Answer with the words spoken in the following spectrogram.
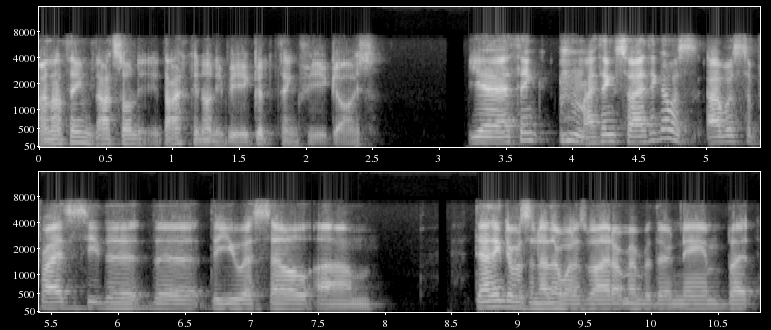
And I think that's only that can only be a good thing for you guys. Yeah, I think I think so. I think I was I was surprised to see the the the USL. Um, I think there was another one as well. I don't remember their name, but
